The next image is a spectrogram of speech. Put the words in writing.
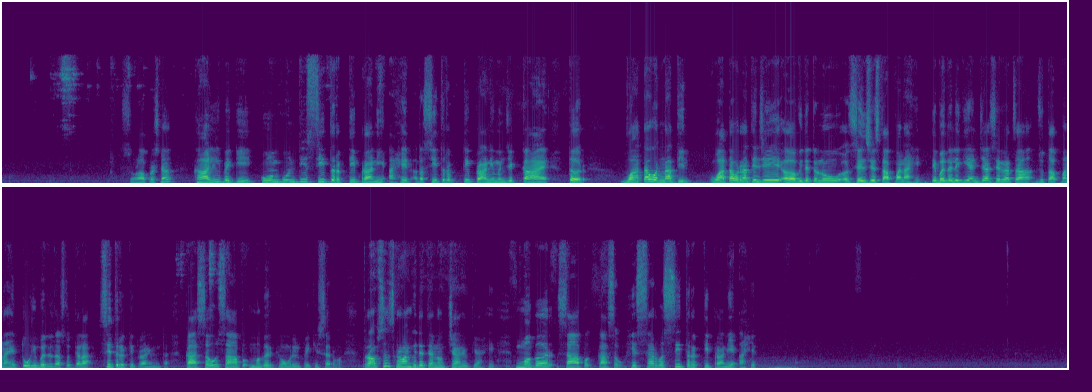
सोळा प्रश्न. खालीलपैकी कोणकोणती शीतरक्ती प्राणी आहेत? आता शीतरक्ती प्राणी म्हणजे काय? तर वातावरणातील वातावरणातील जे विद्यार्थ्यांनो सेल्सिअस तापमान आहे ते बदलले की यांच्या शरीराचा जो तापमान आहे तोही बदलत असतो. त्याला शीतरक्ती प्राणी म्हणतात. कासव साप मगर किंवा वरीलपैकी सर्व. तर ऑप्शन्स क्रमांक विद्यार्थ्यांनो चार योग्य आहे. मगर साप कासव हे सर्व शीतरक्ती प्राणी आहेत.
